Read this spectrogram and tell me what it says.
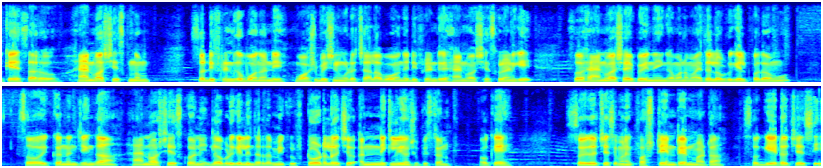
ఓకే సార్ హ్యాండ్ వాష్ చేసుకుందాం. సో డిఫరెంట్గా బాగుందండి. వాష్ బేసిన్ కూడా చాలా బాగుంది. డిఫరెంట్గా హ్యాండ్ వాష్ చేసుకోవడానికి. సో హ్యాండ్ వాష్ అయిపోయింది. ఇంకా మనం అయితే లోపలికి వెళ్ళిపోదాము. సో ఇక్కడ నుంచి ఇంకా హ్యాండ్ వాష్ చేసుకొని లోపలికి వెళ్ళిన తర్వాత మీకు టోటల్గా అన్ని క్లీన్గా చూపిస్తాను. ఓకే సో ఇది వచ్చేసి మనకి ఫస్ట్ ఎంట్రీ అనమాట సో గేట్ వచ్చేసి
